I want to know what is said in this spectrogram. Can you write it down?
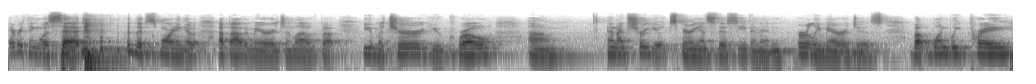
everything was said this morning ab- about a marriage and love, but you mature, you grow. Um, and I'm sure you experience this even in early marriages. But when we pray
